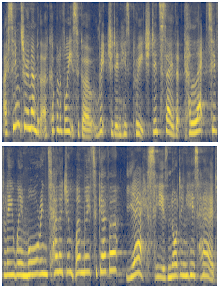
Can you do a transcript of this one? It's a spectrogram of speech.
I seem to remember that a couple of weeks ago, Richard in his preach did say that collectively we're more intelligent when we're together. Yes, he is nodding his head.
